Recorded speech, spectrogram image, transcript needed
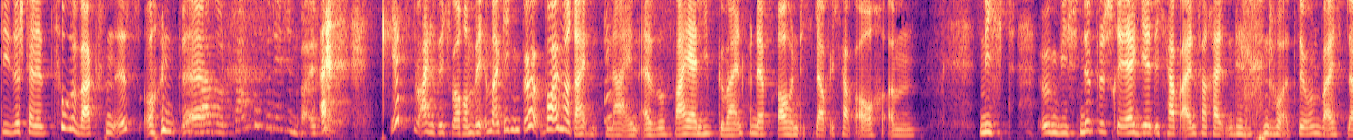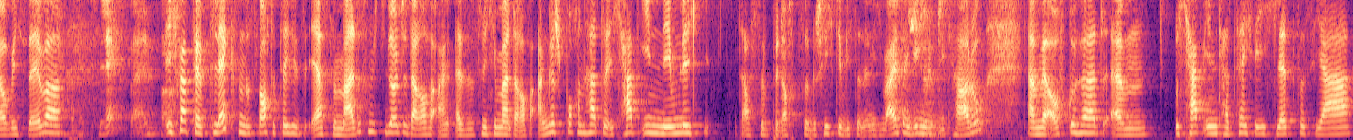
diese Stelle zugewachsen ist und. Das war äh, so, danke für den Hinweis. Jetzt weiß ich, warum wir immer gegen Bäume reiten. Nein, also es war ja lieb gemeint von der Frau und ich glaube, ich habe auch ähm, nicht irgendwie schnippisch reagiert. Ich habe einfach halt in der Situation, weil ich glaube, ich selber. Perplex einfach. Ich war perplex und das war auch tatsächlich das erste Mal, dass mich die Leute darauf, also dass mich jemand darauf angesprochen hatte. Ich habe ihnen nämlich das sind wir doch zur Geschichte, wie es dann eigentlich weiterging Stimmt. mit Ricardo. Da haben wir aufgehört. Ähm, ich habe ihn tatsächlich letztes Jahr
